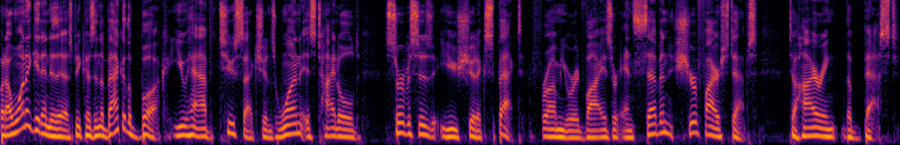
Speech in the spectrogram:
But I want to get into this because in the back of the book, you have two sections. One is titled Services You Should Expect from Your Advisor and Seven Surefire Steps to Hiring the Best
